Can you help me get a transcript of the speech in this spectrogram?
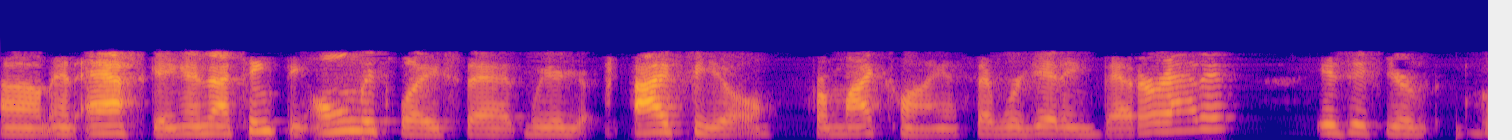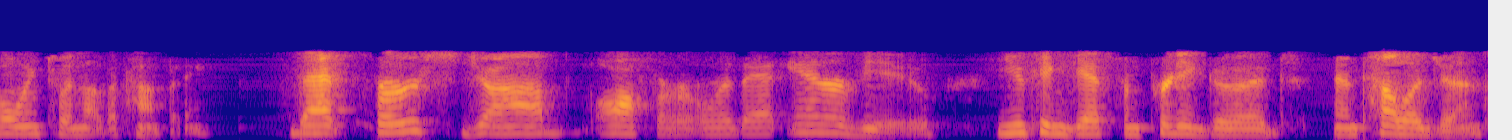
um, and asking. And I think the only place that we, I feel from my clients that we're getting better at it is if you're going to another company. That first job offer or that interview, you can get some pretty good intelligence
